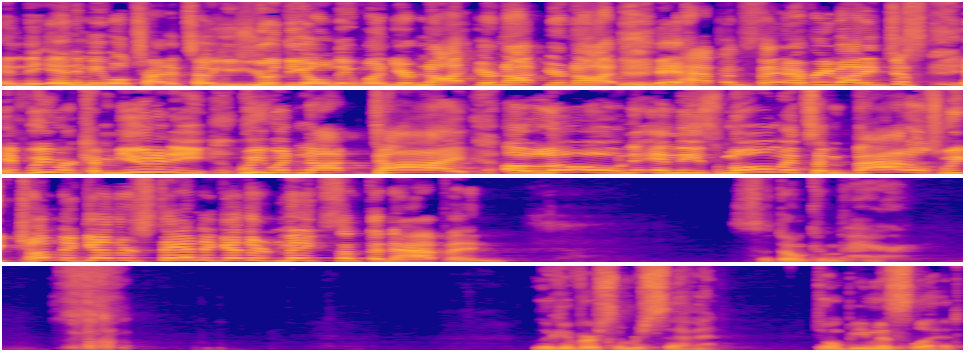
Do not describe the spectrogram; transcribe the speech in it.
And the enemy will try to tell you, you're the only one. You're not, you're not, you're not. It happens to everybody. Just if we were community, we would not die alone in these moments and battles. We'd come together, stand together, and make something happen. So don't compare. Look at verse number seven. Don't be misled.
